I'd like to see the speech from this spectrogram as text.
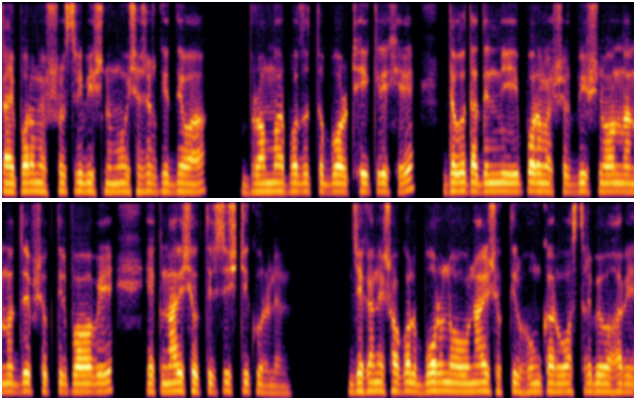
তাই পরমেশ্বর শ্রী বিষ্ণু মহিষাসুরকে দেওয়া ব্রহ্মার প্রদত্ত বর ঠিক রেখে দেবতাদের নিয়ে পরমেশ্বর, বিষ্ণু, অন্যান্য দেব শক্তির প্রভাবে এক নারী শক্তির সৃষ্টি করলেন, যেখানে সকল বর্ণ ও নারী শক্তির হুঙ্কার ও অস্ত্র ব্যবহারে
